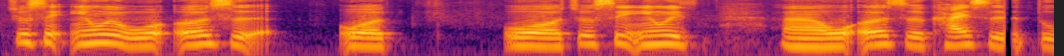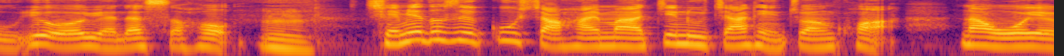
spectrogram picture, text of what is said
就是因为我儿子，我我就是因为，呃，我儿子开始读幼儿园的时候，嗯，前面都是顾小孩嘛，进入家庭状况，那我也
